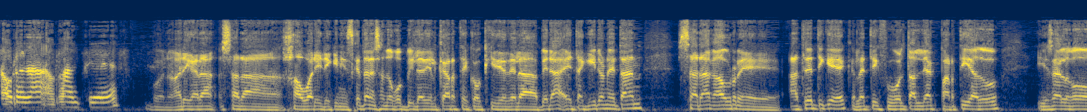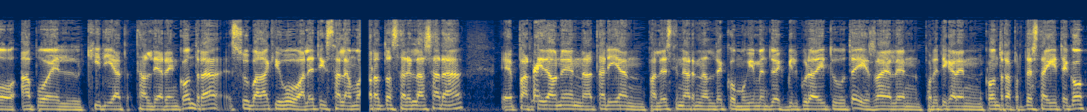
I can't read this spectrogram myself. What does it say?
aurrera aurrantzi, ez? Bueno, ari gara Sara Jauarirekin izketan, esan dugu Biladi elkarteko kide dela bera, eta gironetan Sara gaur eh, atletikek, atletik futbol taldeak partia du, Israelgo Apoel Kiriat taldearen kontra, zu badakigu atletik zale amorratu zarela Sara, eh, partida honen atarian palestinaren aldeko mugimenduek bilkura ditu dute, Israelen politikaren kontra protesta egiteko,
